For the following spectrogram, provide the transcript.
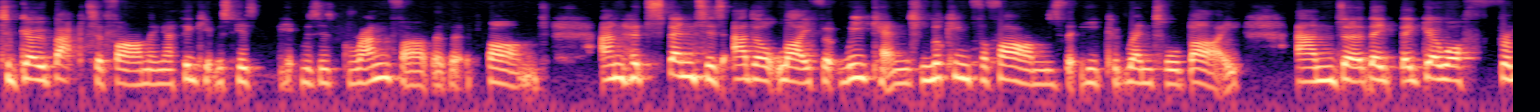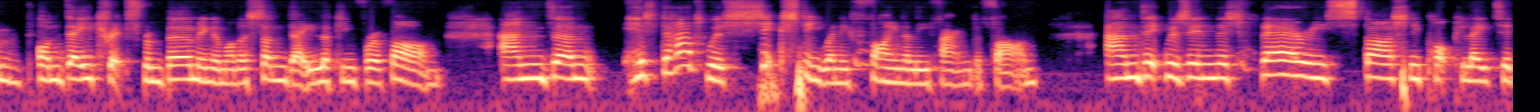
to go back to farming. I think it was his it was his grandfather that farmed and had spent his adult life at weekends looking for farms that he could rent or buy. And uh, they they go off from on day trips from Birmingham on a Sunday looking for a farm. And um, his dad was sixty when he finally found a farm. And it was in this very sparsely populated,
